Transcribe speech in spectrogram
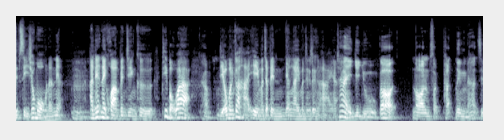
24 ชั่วโมงนั้นเนี่ยอืมอันเนี้ยในความเป็นจริงคือที่บอกว่าครับเดี๋ยวมันก็หายเองมันจะเป็นยังไงมันถึงจะหายฮะใช่อยู่ๆก็นอนสักพักหนึ่งนะฮะสิ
